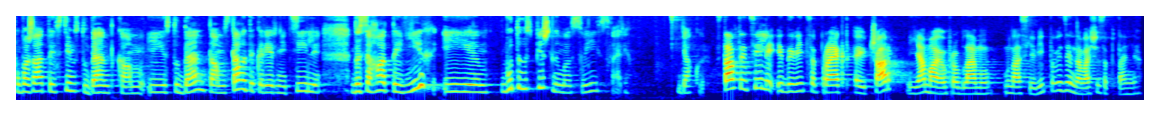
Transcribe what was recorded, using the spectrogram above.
побажати всім студенткам і студентам ставити кар'єрні цілі, досягати їх і бути успішними в своїй сфері. Дякую. Ставте цілі і дивіться проект HR Я маю проблему. У нас є відповіді на ваші запитання.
